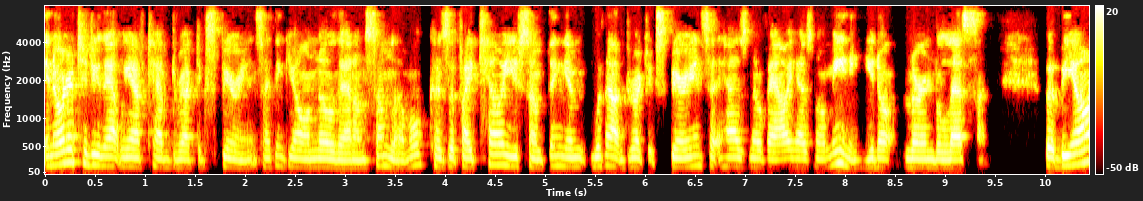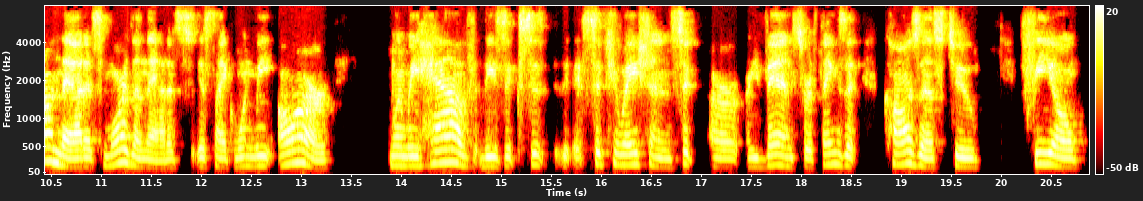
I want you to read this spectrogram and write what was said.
In order to do that, we have to have direct experience. I think you all know that on some level, because if I tell you something and without direct experience, it has no value, has no meaning. You don't learn the lesson. But beyond that, it's more than that. It's, it's like when we are when we have these situations or events or things that cause us to feel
